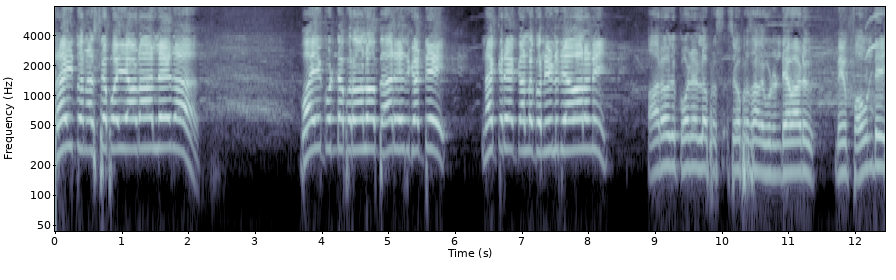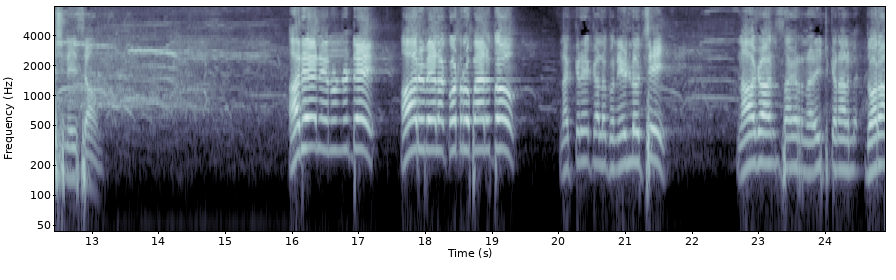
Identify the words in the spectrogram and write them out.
రైతు నష్టపోయాడా లేదా? వైకుంఠపురంలో బ్యారేజ్ కట్టి నక్కరే కళ్ళకు నీళ్ళు తేవాలని. ఆ రోజు కోడెల్లో శివప్రసాద్ కూడా ఉండేవాడు. మేము ఫౌండేషన్ వేసాం అదే నేనుంటే ఆరు వేల కోట్ల రూపాయలతో నక్కరేకలకు నీళ్ళు వచ్చి నాగార్ సాగర్ నైట్ కెనాల్ ద్వారా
